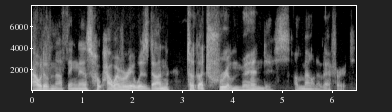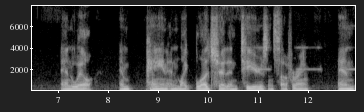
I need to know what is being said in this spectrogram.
out of nothingness ho- however it was done took a tremendous amount of effort and will and pain and like bloodshed and tears and suffering. And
